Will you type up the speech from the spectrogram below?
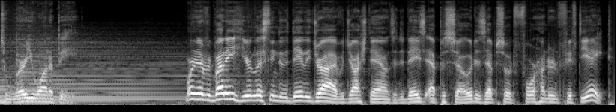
to where you want to be. Morning, everybody. You're listening to the Daily Drive with Josh Downs, and today's episode is episode 458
